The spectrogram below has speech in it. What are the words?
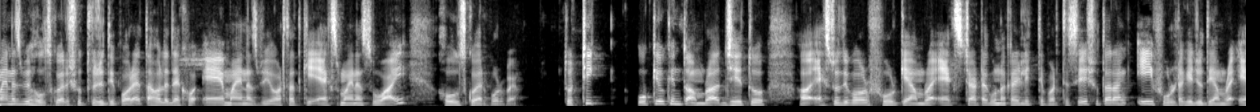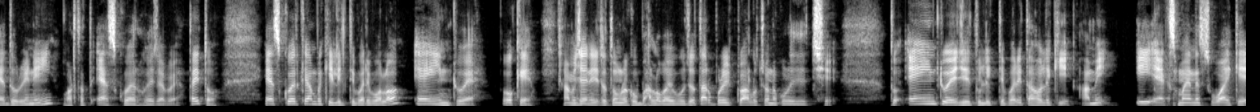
মাইনাস বি হোল স্কোয়ারের সূত্র যদি পড়ে, তাহলে দেখো এ মাইনাস বি অর্থাৎ কি x minus y whole square পড়বে। তো ঠিক ওকেও কিন্তু আমরা যেহেতু এক্স টু দি পাওয়ার ফোরকে আমরা এক্স চারটা গুণাকারে লিখতে পারতেছি, সুতরাং এই ফুলটাকে যদি আমরা এ ধরে নিই, অর্থাৎ এ স্কোয়ার হয়ে যাবে, তাই তো? এ স্কোয়ারকে আমরা কি লিখতে পারি বলো? এ ইন্টু এ ওকে আমি জানি এটা তোমরা খুব ভালোভাবে বুঝো, তারপরে একটু আলোচনা করে দিচ্ছি। তো এ ইন্টু এ যেহেতু লিখতে পারি, তাহলে কি? আমি এই এক্স মাইনাস ওয়াইকে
